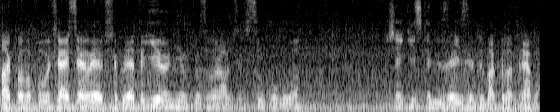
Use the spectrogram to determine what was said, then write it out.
так воно виходить глибше, бо я тоді мілку згорав, це сухо було. Ще диски не заїздить туди, куди треба.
